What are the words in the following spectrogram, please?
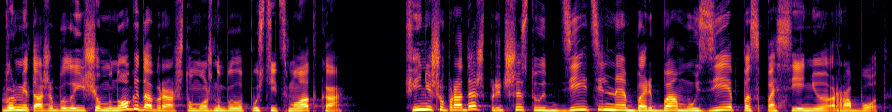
В Эрмитаже было еще много добра, что можно было пустить с молотка. Финишу продаж предшествует деятельная борьба музея по спасению работ.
